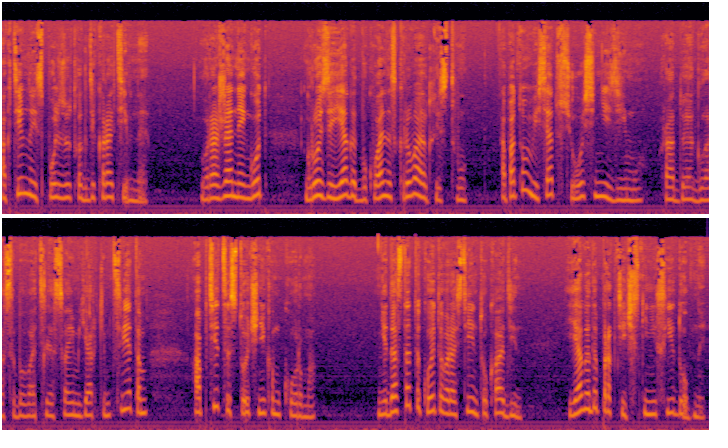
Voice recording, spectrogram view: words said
активно используют как декоративное. В урожайный год – Грозди ягод буквально скрывают листву, а потом висят всю осень и зиму, радуя глаз обывателя своим ярким цветом, а птиц источником корма. Недостаток у этого растения только один – ягоды практически несъедобны.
